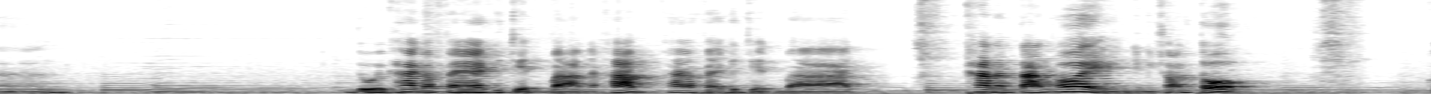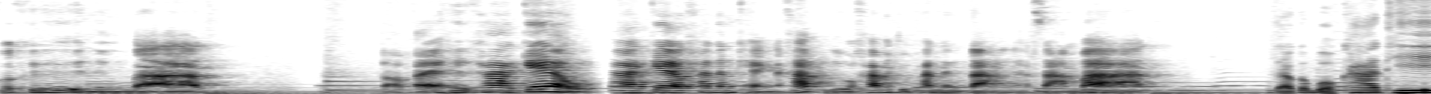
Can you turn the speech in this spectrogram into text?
หาร โดยค่ากาแฟคือ 7 บาทนะครับ ค่ากาแฟคือ 7 บาท ค่าน้ำตาลอ้อย 1 ช้อนโต๊ะ ก็คือ 1 บาท ต่อไปก็คือค่าแก้ว ค่าแก้วค่าน้ำแข็งนะครับ หรือว่าค่าบรรจุภัณฑ์ต่างๆ 3 บาท แล้วก็บวกค่าที่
